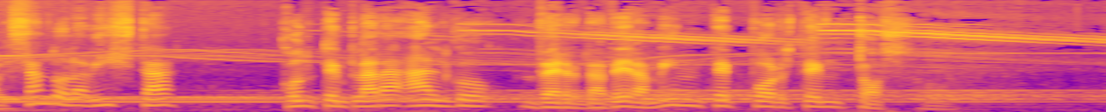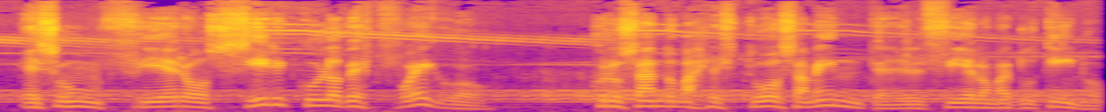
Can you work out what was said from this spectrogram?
Alzando la vista, contemplará algo verdaderamente portentoso. Es un fiero círculo de fuego cruzando majestuosamente el cielo matutino.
